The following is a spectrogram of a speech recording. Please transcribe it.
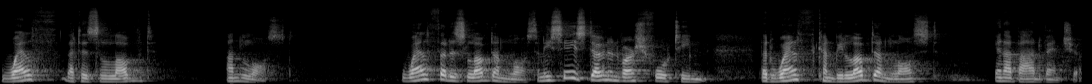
wealth that is loved and lost. Wealth that is loved and lost. And he says down in verse 14 that wealth can be loved and lost in a bad venture.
